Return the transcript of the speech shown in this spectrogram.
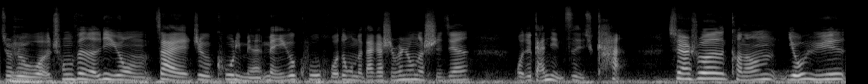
就是我充分的利用在这个窟里面每一个窟活动的大概十分钟的时间，我就赶紧自己去看。虽然说可能由于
